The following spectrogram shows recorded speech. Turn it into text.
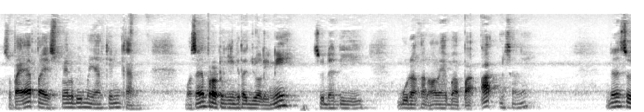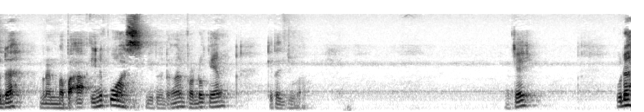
Supaya apa ya? Supaya lebih meyakinkan maksudnya produk yang kita jual ini sudah digunakan oleh bapak A misalnya. Dan sudah menan bapak A ini puas gitu dengan produk yang kita jual. Oke? Okay? udah?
